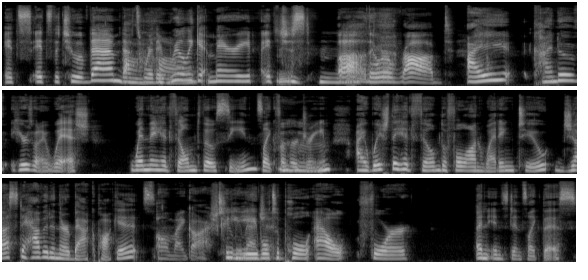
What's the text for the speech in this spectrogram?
it's it's the two of them that's where they Uh-huh. really get married it's just Mhm. oh they were robbed I kind of here's what I wish. When they had filmed those scenes, like for her Mhm. dream, I wish they had filmed a full on wedding too, just to have it in their back pockets oh my gosh to be you able to pull out for an instance like this.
